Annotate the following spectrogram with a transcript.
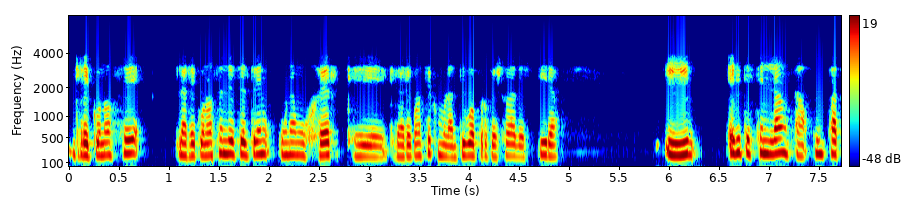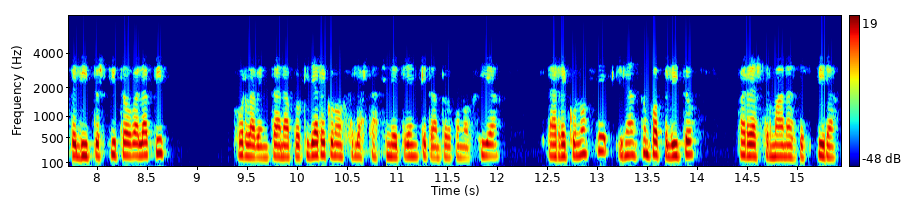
reconoce, la reconocen desde el tren una mujer que, que la reconoce como la antigua profesora de Espira. Y Edith Stein lanza un papelito escrito a lápiz por la ventana, porque ya reconoce la estación de tren que tanto conocía, la reconoce y lanza un papelito para las hermanas de Espira.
